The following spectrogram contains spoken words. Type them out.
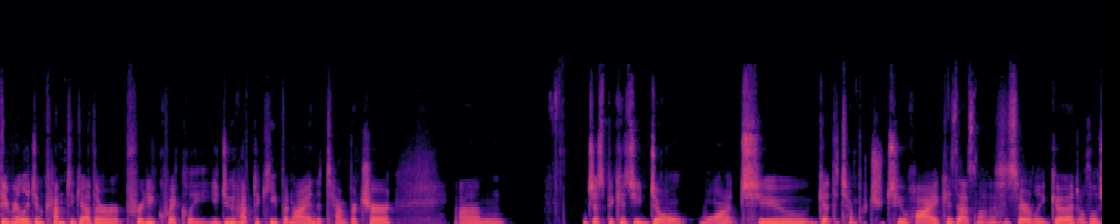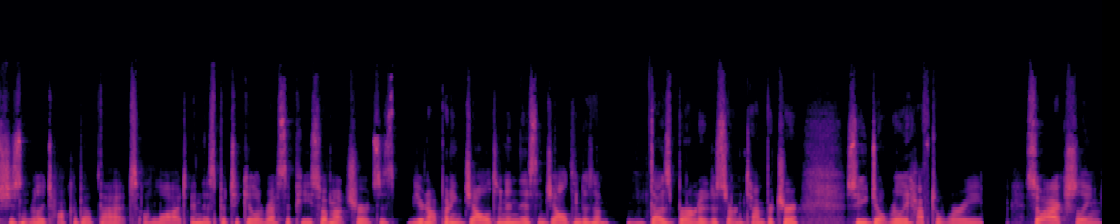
they really do come together pretty quickly. You do have to keep an eye on the temperature. Um, just because you don't want to get the temperature too high because that's not necessarily good although she doesn't really talk about that a lot in this particular recipe so i'm not sure it's as you're not putting gelatin in this and gelatin doesn't does burn at a certain temperature so you don't really have to worry so actually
